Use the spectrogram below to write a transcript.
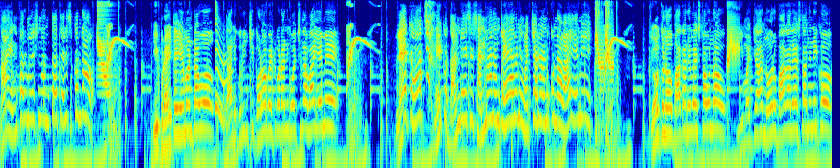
నా ఇన్ఫర్మేషన్ అంతా తెలుసుకున్నావు. ఇప్పుడైతే ఏమంటావు? దాని గురించి గొడవ పెట్టుకోవడానికి వచ్చినావా ఏమే? లేక నీకు దండేసి సన్మానం చేయాలని వచ్చాను అనుకున్నావా ఏమి? జోకులో బాగానే వేస్తా ఉన్నావు. ఈ మధ్య నోరు బాగా లేస్తాంది నీకు.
